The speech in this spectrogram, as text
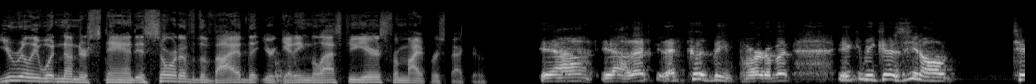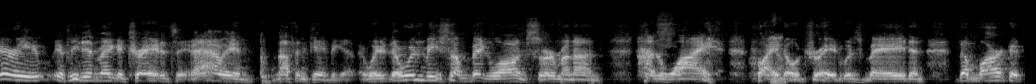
You really wouldn't understand is sort of the vibe that you're getting the last few years from my perspective. Yeah, yeah, that that could be part of it, It- because you know Terry, if he didn't make a trade, and say, "Ah, I mean, nothing came together." We, there wouldn't be some big long sermon on on why why Yeah. no trade was made and the market.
